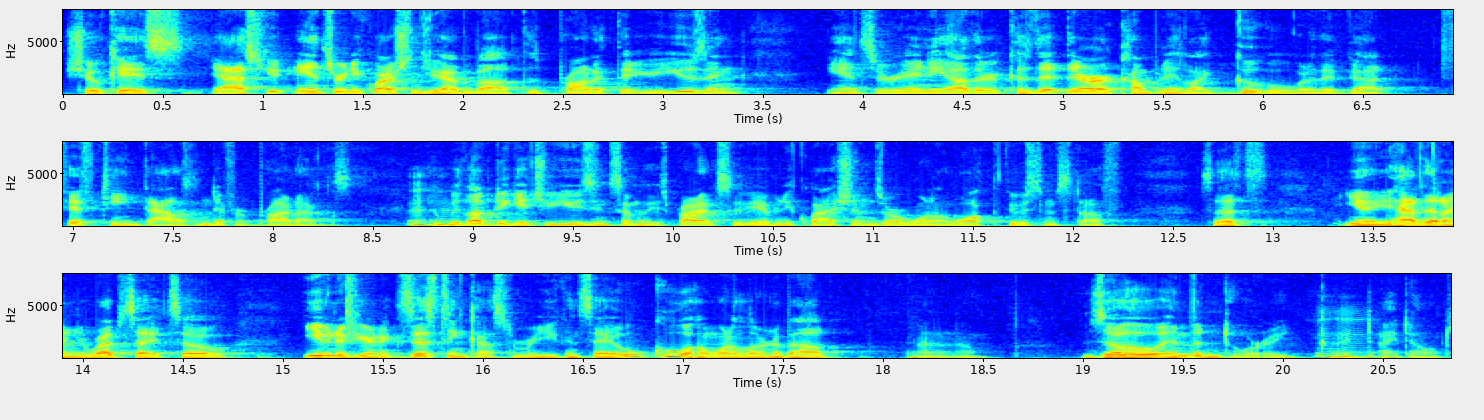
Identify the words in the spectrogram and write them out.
showcase, ask you, answer any questions you have about the product that you're using, answer any other, because they're a company like Google where they've got 15,000 different products. Mm-hmm. We'd love to get you using some of these products. So if you have any questions or want to walk through some stuff. So that's, you know, you have that on your website. So even if you're an existing customer, you can say, oh, cool, I want to learn about, I don't know, Zoho inventory. Mm-hmm. I, I don't,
